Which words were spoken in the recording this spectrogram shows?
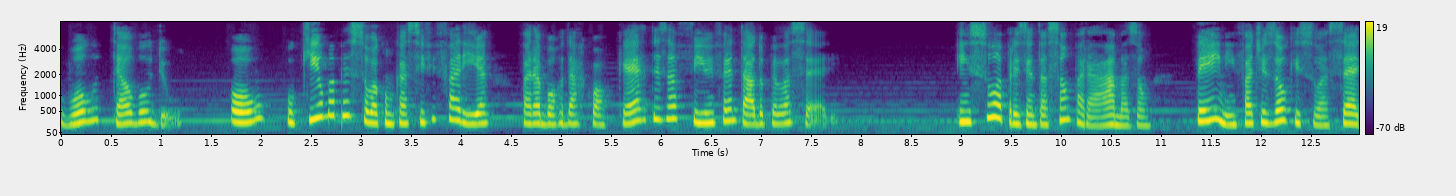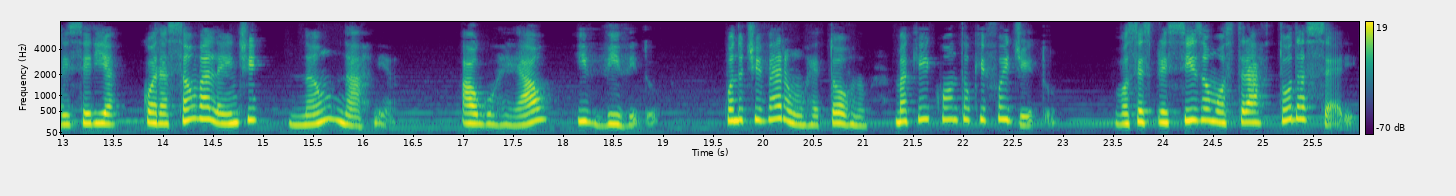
would Telbo do? Ou o que uma pessoa com cacife faria para abordar qualquer desafio enfrentado pela série. Em sua apresentação para a Amazon, Payne enfatizou que sua série seria Coração Valente, não Nárnia. Algo real e vívido. Quando tiveram um retorno, McKay conta o que foi dito. Vocês precisam mostrar toda a série.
